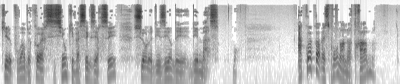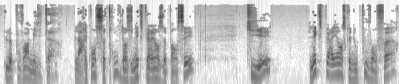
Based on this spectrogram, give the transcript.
qui est le pouvoir de coercition qui va s'exercer sur le désir des, des masses. Bon. À quoi correspond dans notre âme le pouvoir militaire? La réponse se trouve dans une expérience de pensée qui est l'expérience que nous pouvons faire,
